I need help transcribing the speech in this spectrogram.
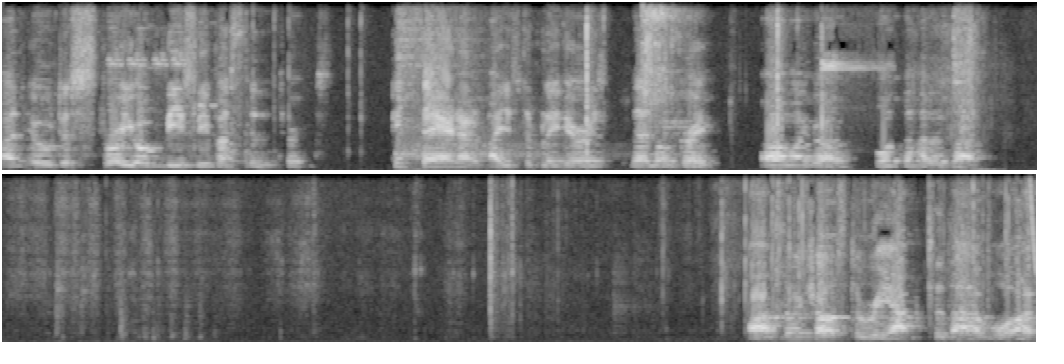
And he'll destroy your measly best interests. Get there now. I used to play heroes, they're not great. Oh my god, what the hell is that? I have no chance to react to that, what?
